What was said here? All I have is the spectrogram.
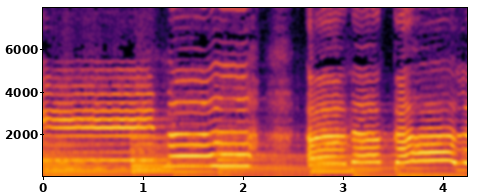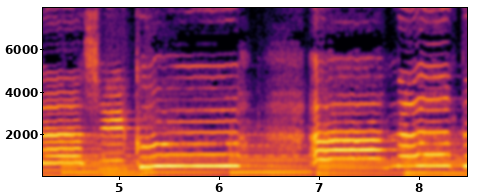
今あなたらしくあなた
